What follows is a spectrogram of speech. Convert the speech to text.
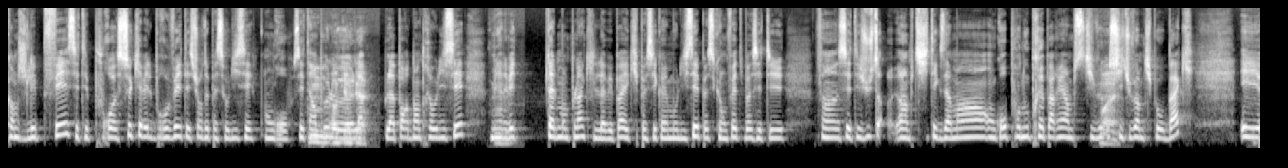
quand je l'ai fait, c'était pour euh, ceux qui avaient le brevet, étaient sûrs de passer au lycée. En gros, c'était un Hmm, peu le- la porte d'entrée au lycée. Mais il y en Hmm. avait tellement plein qui ne l'avaient pas et qui passaient quand même au lycée parce qu'en fait, bah, c'était, enfin, c'était juste un petit examen, en gros, pour nous préparer un petit, peu- Ouais. si tu veux, un petit peu au bac. Et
